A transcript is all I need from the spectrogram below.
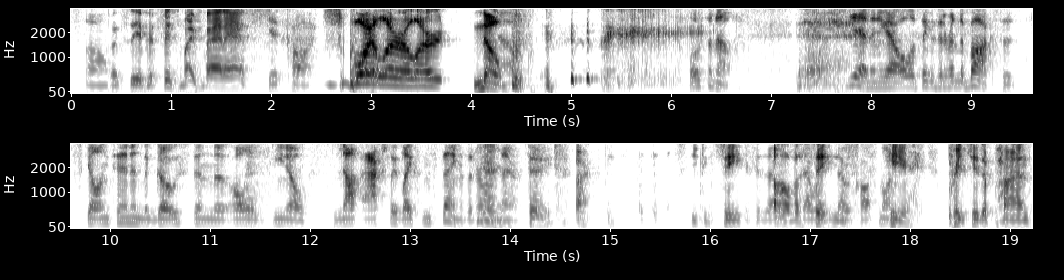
So Let's see if it fits my fat ass. get caught. Spoiler alert. Nope. No. Close enough. Yeah, and then you got all the things that are in the box: the skeleton and the ghost and the all you know not actually licensed things that are on there. They are. You can see all would- the that would- that would things cost money. here printed upon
